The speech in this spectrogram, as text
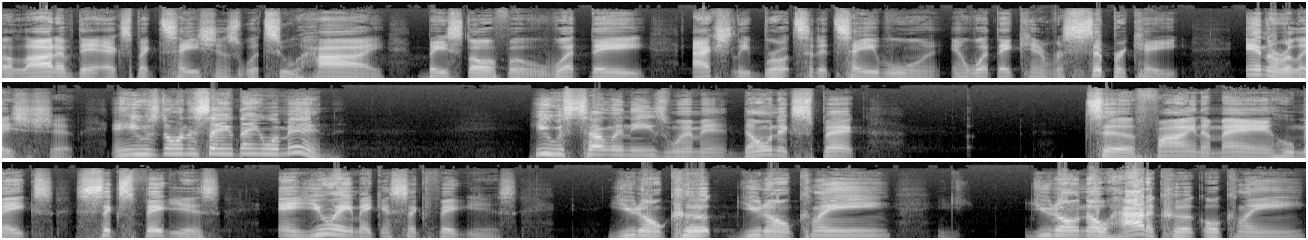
a lot of their expectations were too high based off of what they actually brought to the table and what they can reciprocate in a relationship. And he was doing the same thing with men. He was telling these women, don't expect to find a man who makes six figures and you ain't making six figures. You don't cook, you don't clean, you don't know how to cook or clean.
